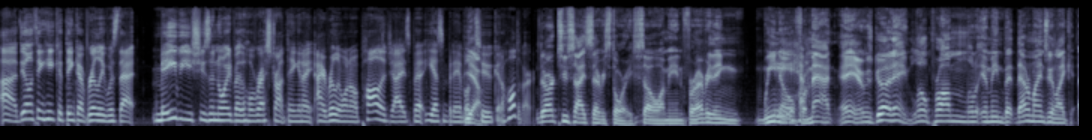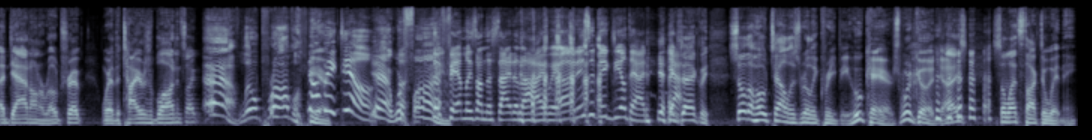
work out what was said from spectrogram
uh, the only thing he could think of really was that maybe she's annoyed by the whole restaurant thing, and I, I really want to apologize, but he hasn't been able Yeah. to get a hold of her. there are two sides to every story. So I mean, for everything we know Yeah. from Matt, hey, it was good. Hey, little problem, little. I mean, but that reminds me of like a dad on a road trip where the tires are blown. It's like, ah, little problem No here. big deal. Yeah, we're fine. The family's on the side of the highway. Uh, it is a big deal, Dad. yeah, exactly. So the hotel is really creepy. Who cares? We're good, guys. so let's talk to Whitney.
